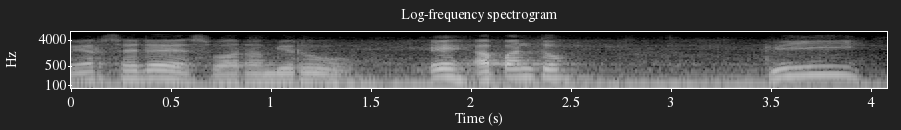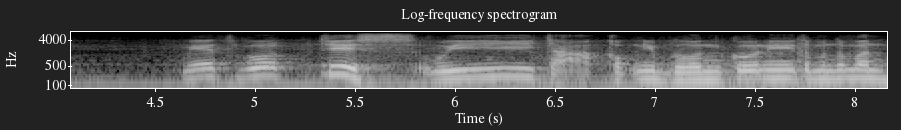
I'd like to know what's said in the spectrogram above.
Mercedes warna biru. Eh, apaan tuh? Wih, Matchbox Cheese. Wih, cakep nih Bronco nih teman-teman.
